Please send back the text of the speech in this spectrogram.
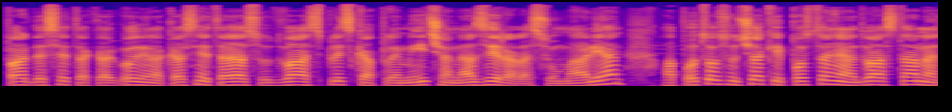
par desetaka godina kasnije, tada su dva splitska plemića nazirala su Marijan, a potom su čak i postavljena dva stana,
